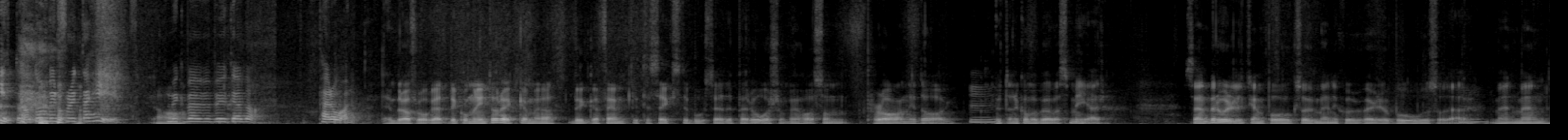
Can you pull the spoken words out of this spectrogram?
hit dem, att de vill flytta hit. Hur mycket Ja, behöver vi bygga då? Per år? det är en bra fråga. Det kommer inte att räcka med att bygga 50 till 60 bostäder per år som vi har som plan idag. Mm. Utan det kommer behövas mer. Sen beror det lite grann på också hur människor väljer att bo och sådär. Mm. Men, men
